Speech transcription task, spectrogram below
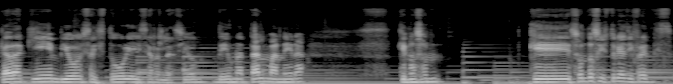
Cada quien vio esa historia y esa relación de una tal manera que no son que son dos historias diferentes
